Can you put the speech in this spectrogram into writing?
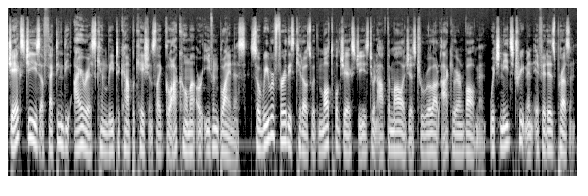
JXGs affecting the iris can lead to complications like glaucoma or even blindness, so we refer these kiddos with multiple JXGs to an ophthalmologist to rule out ocular involvement, which needs treatment if it is present.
